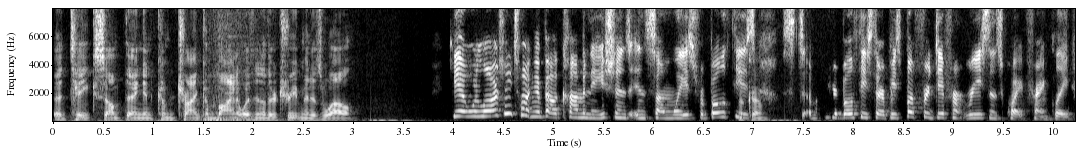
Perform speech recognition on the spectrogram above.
uh, take something and com- try and combine it with another treatment as well. Yeah, we're largely talking about combinations in some ways for both these okay. st- for both these therapies, but for different reasons, quite frankly.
